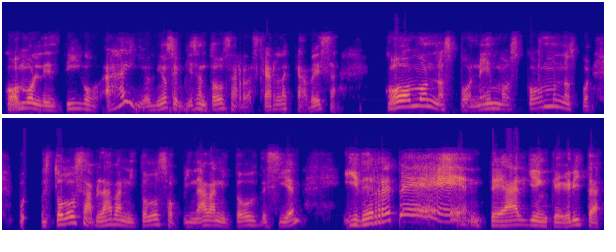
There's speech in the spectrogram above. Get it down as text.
¿cómo les digo? Ay, Dios mío, se empiezan todos a rascar la cabeza. ¿Cómo nos ponemos? ¿Cómo nos ponemos? Pues todos hablaban y todos opinaban y todos decían, y de repente alguien que grita,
